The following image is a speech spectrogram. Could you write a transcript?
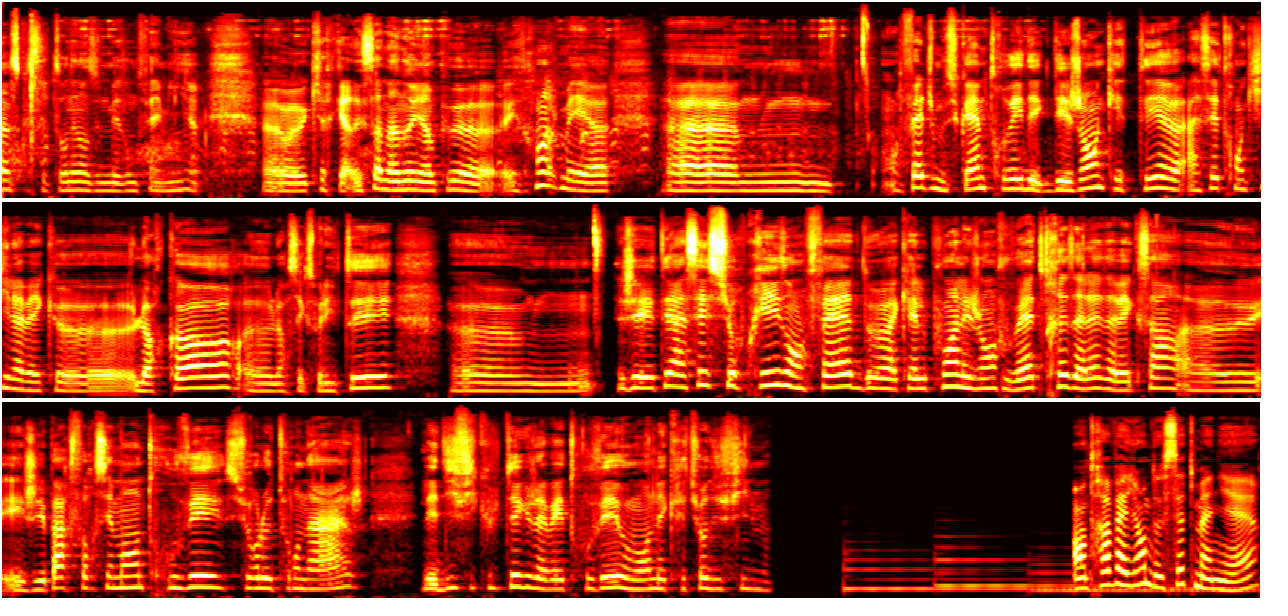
parce que c'est tourné dans une maison de famille, qui regardait ça d'un œil un peu étrange, mais en fait, je me suis quand même trouvé des, gens qui étaient euh, assez tranquilles avec euh, leur corps, euh, leur sexualité. Euh, j'ai été assez surprise en fait de à quel point les gens pouvaient être très à l'aise avec ça. et j'ai pas forcément trouvé sur le tournage les difficultés que j'avais trouvées au moment de l'écriture du film. En travaillant de cette manière,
